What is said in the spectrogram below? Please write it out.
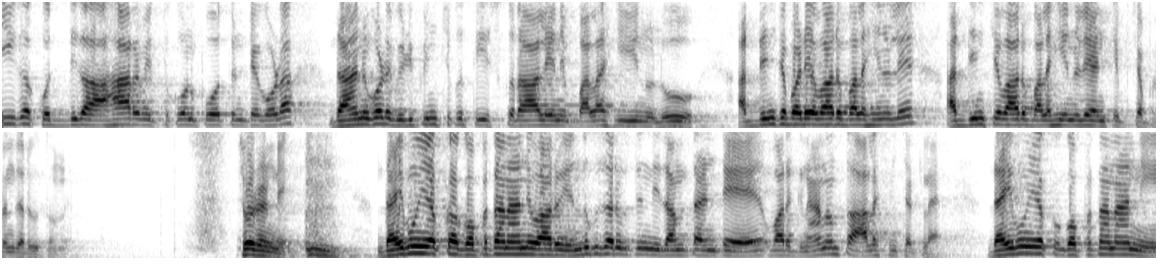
ఈగ కొద్దిగా ఆహారం ఎత్తుకొని పోతుంటే కూడా దాన్ని కూడా విడిపించుకు తీసుకురాలేని బలహీనులు. అర్థించబడేవారు బలహీనులే అర్థించేవారు బలహీనులే అని చెప్పి చెప్పడం జరుగుతుంది. చూడండి దైవం యొక్క గొప్పతనాన్ని వారు ఎందుకు జరుగుతుంది ఇదంతా అంటే వారు జ్ఞానంతో ఆలోచించట్లే. దైవం యొక్క గొప్పతనాన్ని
